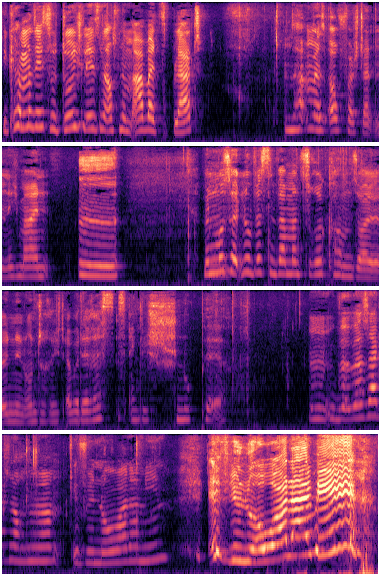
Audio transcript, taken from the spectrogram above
Die kann man sich so durchlesen auf einem Arbeitsblatt. Und dann hat man das auch verstanden. Ich meine, äh, man muss halt nur wissen, wann man zurückkommen soll in den Unterricht. Aber der Rest ist eigentlich Schnuppe. Hm, Was sagst du noch mal? If you know what I mean? If you know what I mean.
